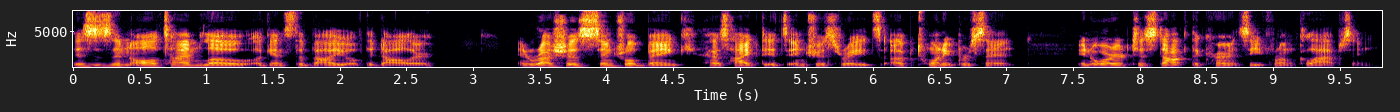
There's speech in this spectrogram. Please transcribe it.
This is an all time low against the value of the dollar, and Russia's central bank has hiked its interest rates up 20% in order to stop the currency from collapsing.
